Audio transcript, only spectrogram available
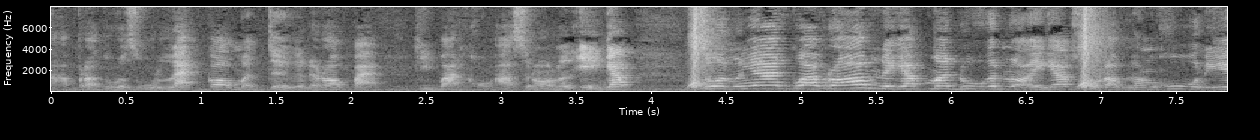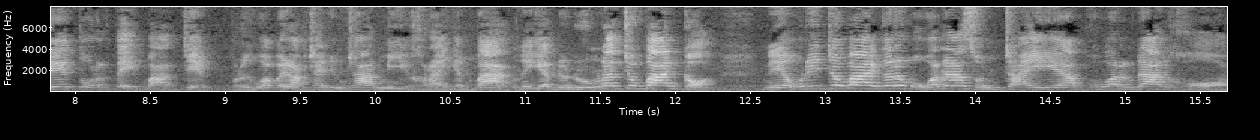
3 ประตูต่อศูนย์และก็มาเจอกันในรอบ 8 ที่บ้านของอาร์เซนอลนั่นเองครับส่วนผลงานความพร้อมนะครับมาดูกันหน่อยครับสำหรับทั้งคู่นี้ตัวนักเตะบาดเจ็บ หรือว่าไปรับใช้ทีมชาติมีใครกันบ้างนะครับเดี๋ยวดูด้านเจ้าบ้านก่อนเนี่ยวันนี้เจ้าบ้านก็ต้องบอกว่าน่าสนใจครับเพราะว่าทางด้านของ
